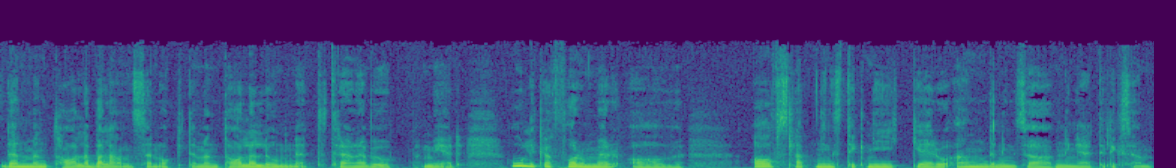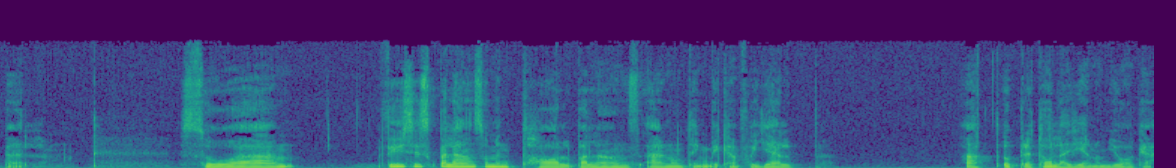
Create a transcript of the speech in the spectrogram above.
den mentala balansen och det mentala lugnet tränar vi upp med olika former av avslappningstekniker och andningsövningar till exempel. Så eh, Fysisk balans och mental balans är någonting vi kan få hjälp att upprätthålla genom yoga.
